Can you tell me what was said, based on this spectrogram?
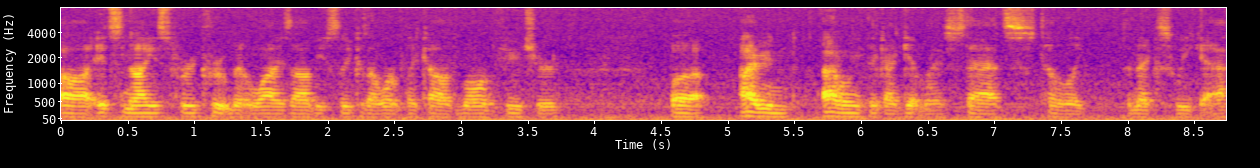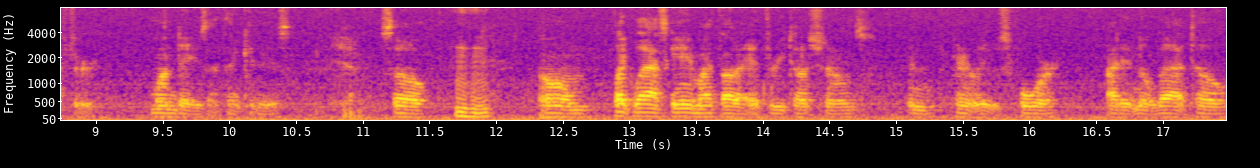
Uh, it's nice for recruitment wise, obviously, because I want to play college ball in the future. But I mean, I don't even think I get my stats till like the next week after Mondays, I think it is. Yeah. So, Mm-hmm. um, like last game, I thought I had three touchdowns, and apparently it was four. I didn't know that till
